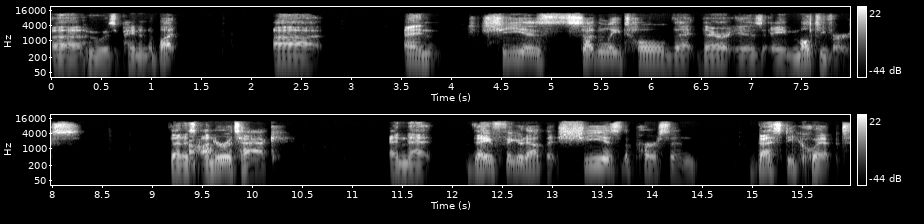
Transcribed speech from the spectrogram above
uh, who is a pain in the butt, uh, and she is suddenly told that there is a multiverse that is Uh-huh. under attack, and that they've figured out that she is the person best equipped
